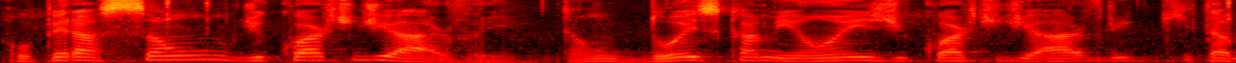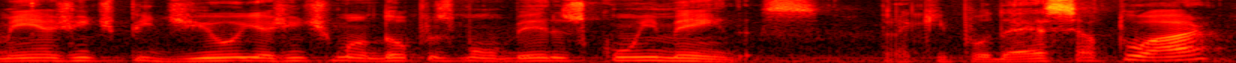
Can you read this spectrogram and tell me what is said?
operação de corte de árvore. Então, dois caminhões de corte de árvore que também a gente pediu e a gente mandou para os bombeiros com emendas, para que pudesse atuar.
